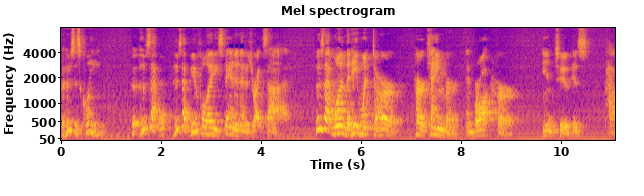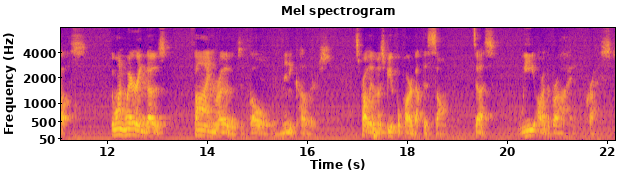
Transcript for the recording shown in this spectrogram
But who's his queen? Who's that, who's that beautiful lady standing at his right side? Who's that one that he went to her, her chamber and brought her into his palace? The one wearing those fine robes of gold in many colors. It's probably the most beautiful part about this song. It's us. We are the bride of Christ.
